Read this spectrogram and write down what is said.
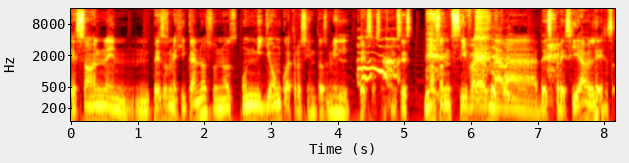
que son en pesos mexicanos unos un millón cuatrocientos mil pesos. Entonces no son cifras nada despreciables.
